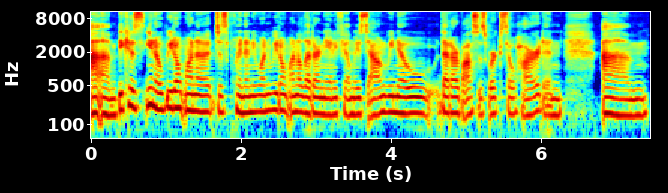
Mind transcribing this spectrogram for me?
Um, because, you know, we don't want to disappoint anyone. We don't want to let our nanny families down. We know that our bosses work so hard and, um,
